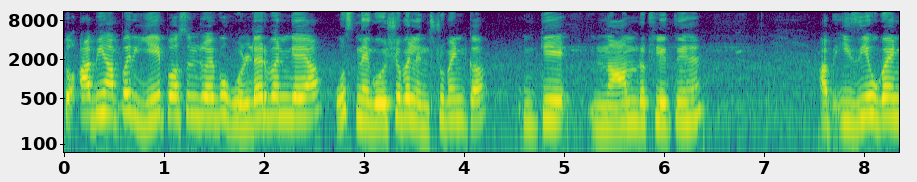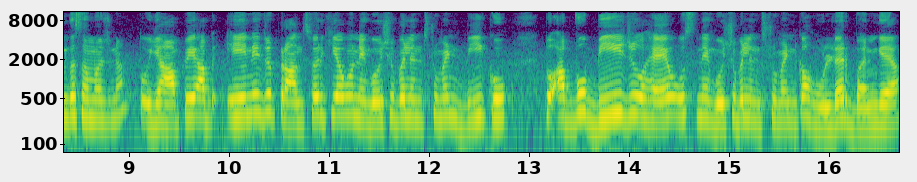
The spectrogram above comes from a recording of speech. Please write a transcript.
तो अब यहाँ पर ये पर्सन जो है वो होल्डर बन गया उस नेगोशिएबल इंस्ट्रूमेंट का। इनके नाम रख लेते हैं। अब इजी होगा इनको समझना। तो यहाँ पे अब ए ने जब ट्रांसफ़र किया वो नेगोशिएबल इंस्ट्रूमेंट बी को तो अब वो बी जो है उस नेगोशिएबल इंस्ट्रूमेंट का होल्डर बन गया।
